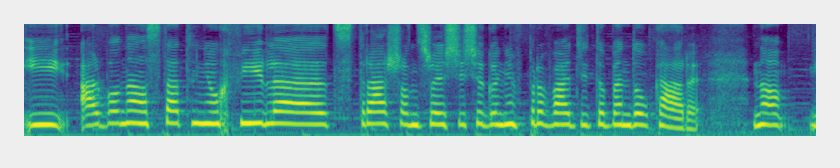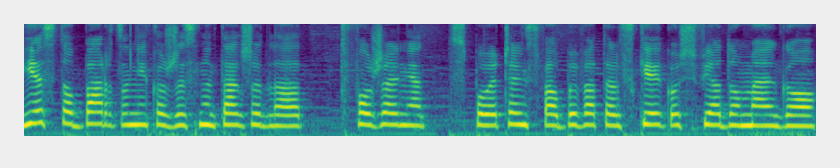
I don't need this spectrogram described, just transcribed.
i albo na ostatnią chwilę strasząc, że jeśli się go nie wprowadzi, to będą kary. No, jest to bardzo niekorzystne także dla tworzenia społeczeństwa obywatelskiego, świadomego.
